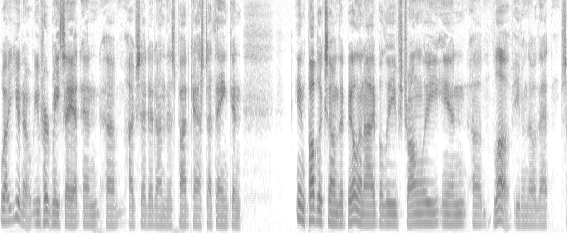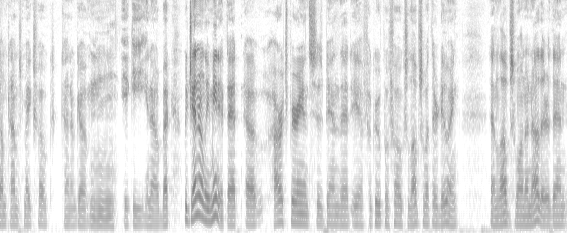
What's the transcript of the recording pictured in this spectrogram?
well, you know, you've heard me say it, and um, I've said it on this podcast, I think, and in public some that Bill and I believe strongly in uh, love, even though that sometimes makes folks kind of go mm, icky, you know. But we generally mean it. That uh, our experience has been that if a group of folks loves what they're doing and loves one another, then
